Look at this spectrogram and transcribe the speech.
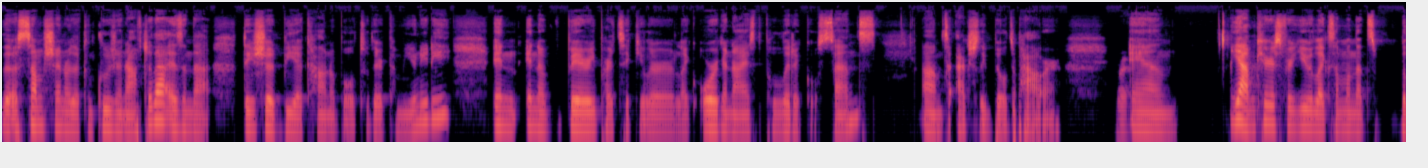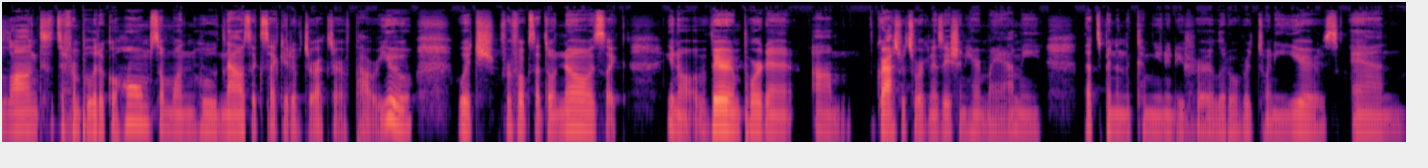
the assumption or the conclusion after that isn't that they should be accountable to their community in in a very particular like organized political sense um, to actually build power right. and yeah i'm curious for you like someone that's belonged to different political homes, someone who now is executive director of Power U, which for folks that don't know is like, you know, a very important um, grassroots organization here in Miami that's been in the community for a little over 20 years. And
